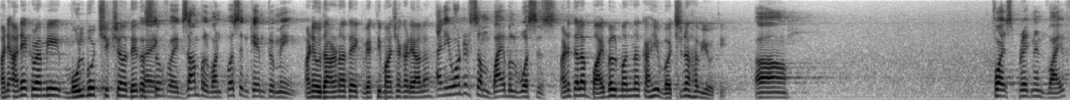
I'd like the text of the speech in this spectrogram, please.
आणि अनेक वेळा मी मूलभूत शिक्षण देत असतो for example, one person came to me आणि उदाहरणार्थ एक व्यक्ती माझ्याकडे आला and he wanted some Bible verses. आणि त्याला बायबलमधनं काही वचनं हवी होती for his pregnant wife.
